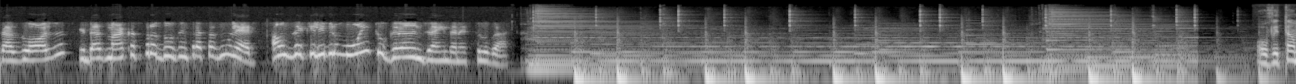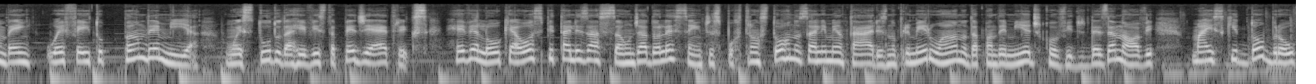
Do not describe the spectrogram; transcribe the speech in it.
das lojas e das marcas produzem para essas mulheres. Há um desequilíbrio muito grande ainda nesse lugar. Houve também o efeito pandemia. Um estudo da revista Pediatrics revelou que a hospitalização de adolescentes por transtornos alimentares no primeiro ano da pandemia de Covid-19 mais que dobrou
